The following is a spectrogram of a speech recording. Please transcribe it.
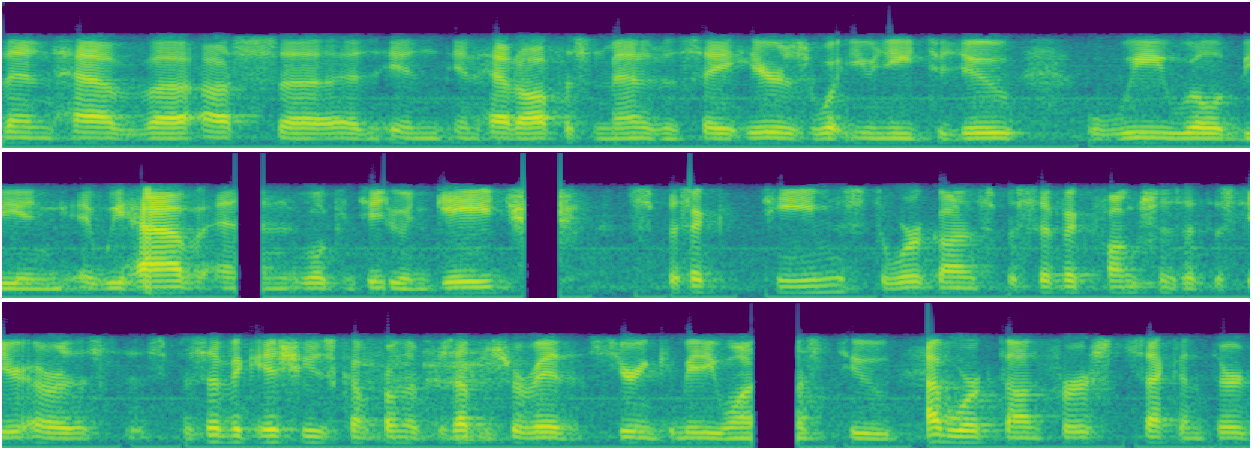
than have uh, us uh, in in head office and management say here's what you need to do, we will be in, we have and will continue to engage specific teams to work on specific functions that the steer or the specific issues come from the perception survey that the steering committee wants to have worked on first, second, third,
